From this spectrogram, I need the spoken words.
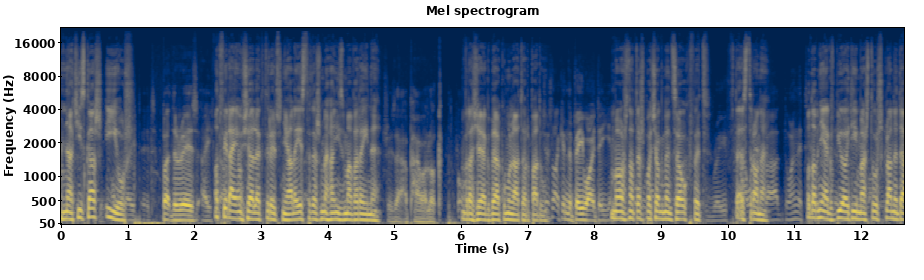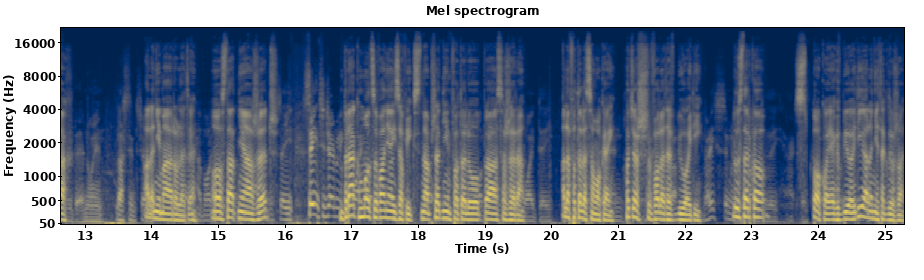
Naciskasz i już. Otwierają się elektrycznie, ale jest też mechanizm awaryjny. W razie jakby akumulator padł. Można też pociągnąć za uchwyt. W tę stronę. Podobnie jak w BYD masz tu szklany dach, ale nie ma rolety. Ostatnia rzecz. Brak mocowania Isofix na przednim fotelu pasażera. Ale fotele są ok, chociaż wolę te w BYD. Lusterko spoko jak w BYD, ale nie tak dużo.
